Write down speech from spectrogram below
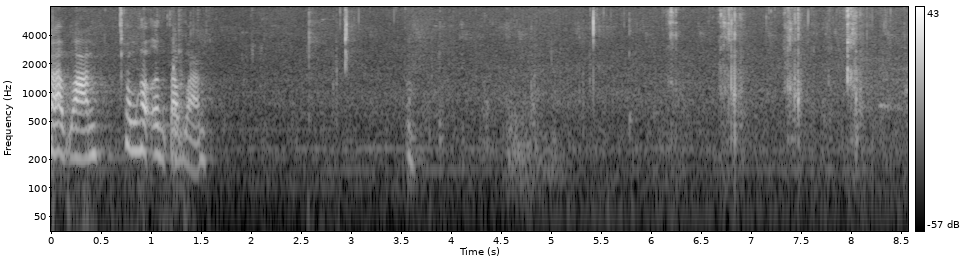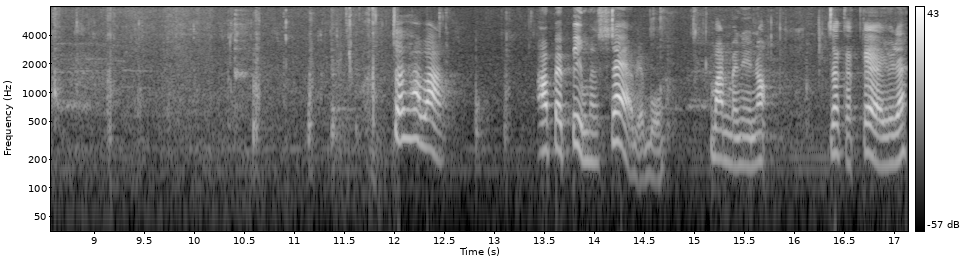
ตับหวานชมเขาเอิญตับหวาน จ้าถ้าว่า เอาไปปิ้งผัดแซ่บเลยโบมันไปเนี่เนาะจะกะแก่อยู่นะ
